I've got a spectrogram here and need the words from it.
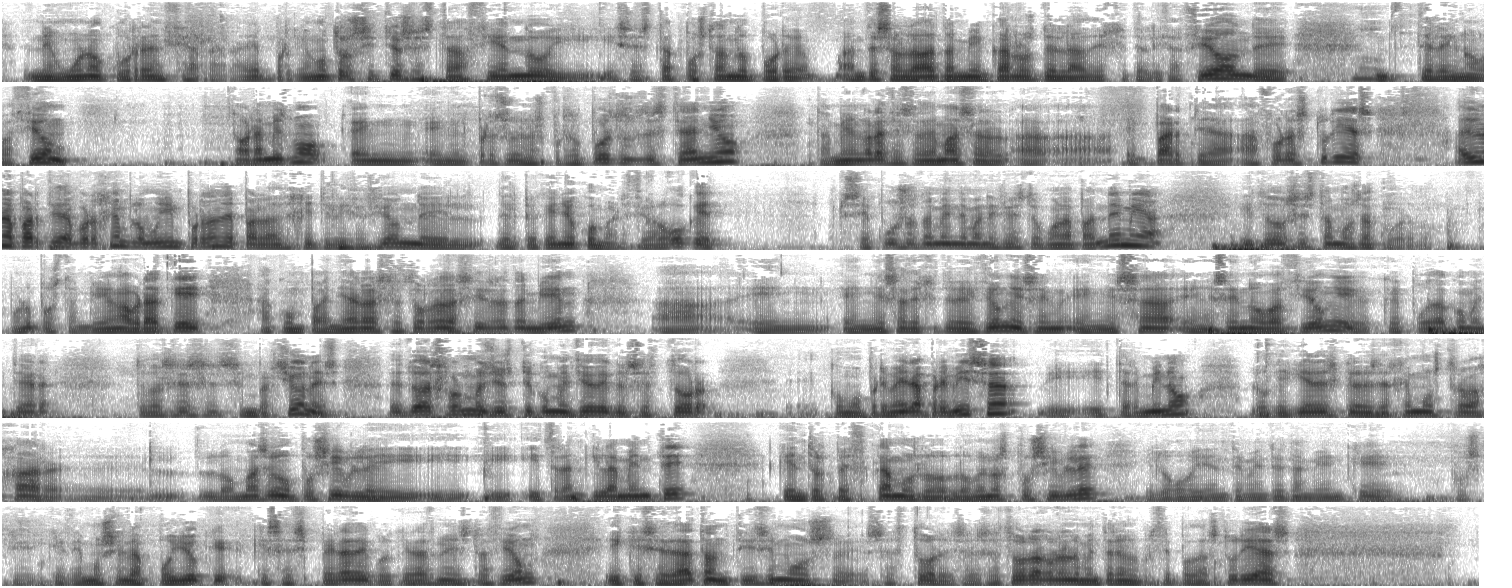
ninguna ocurrencia rara, ¿eh? porque en otros sitios se está haciendo y, se está apostando por. Antes hablaba también Carlos de la digitalización, de, la innovación. Ahora mismo, en, en, el, los presupuestos de este año, también gracias además en parte a, a Forasturias, hay una partida, por ejemplo, muy importante para la digitalización del pequeño comercio, algo que se puso también de manifiesto con la pandemia y todos estamos de acuerdo. Bueno, pues también habrá que acompañar al sector de la sidra también en, en, esa digitalización, en, en, esa, en esa innovación y que pueda cometer todas esas inversiones. De todas formas, yo estoy convencido de que el sector, eh, como primera premisa, y, termino, lo que quiere es que les dejemos trabajar eh, lo máximo posible y, tranquilamente, que entorpezcamos lo, menos posible y luego, evidentemente, también que, pues que, demos el apoyo que, se espera de cualquier administración y que se da a tantísimos eh, sectores. El sector agroalimentario en el Principado de Asturias,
